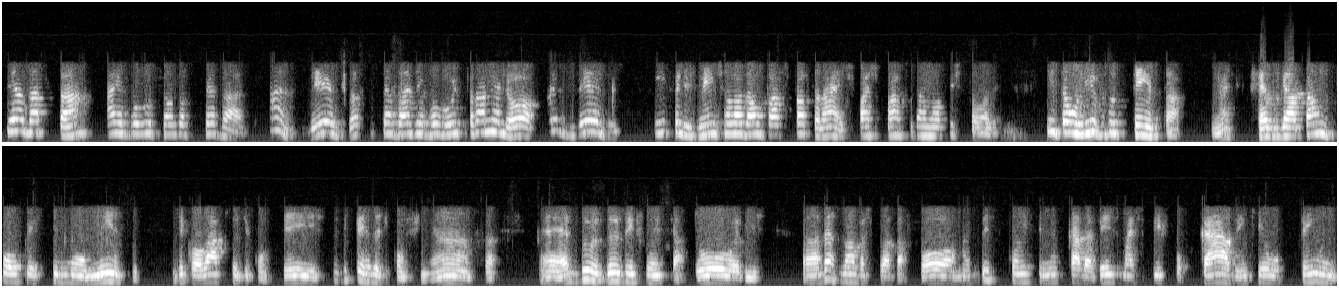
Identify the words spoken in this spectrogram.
se adaptar à evolução da sociedade. Às vezes, a sociedade evolui para melhor. Às vezes, infelizmente, ela dá um passo para trás, faz parte da nossa história. Então, o livro tenta né, resgatar um pouco esse momento de colapso de contexto, de perda de confiança, é, do, dos influenciadores, uh, das novas plataformas, desse conhecimento cada vez mais bifurcado, em que eu tenho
